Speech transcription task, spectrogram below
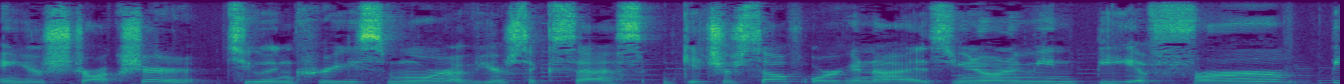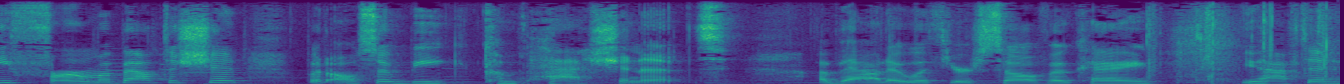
and your structure to increase more of your success. Get yourself organized. You know what I mean? Be a firm, be firm about the shit, but also be compassionate about it with yourself, okay? You have to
